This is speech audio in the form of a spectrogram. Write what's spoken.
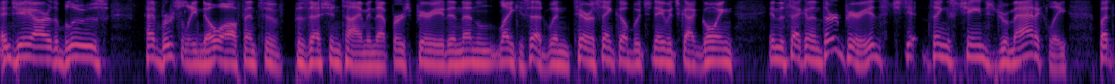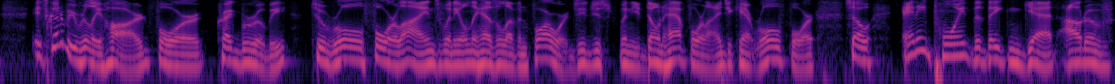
And JR, the Blues had virtually no offensive possession time in that first period. And then, like you said, when Tarasenko Buchnevich got going in the second and third periods, ch- things changed dramatically. But it's going to be really hard for Craig Berube to roll four lines when he only has 11 forwards. You just, when you don't have four lines, you can't roll four. So any point that they can get out of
